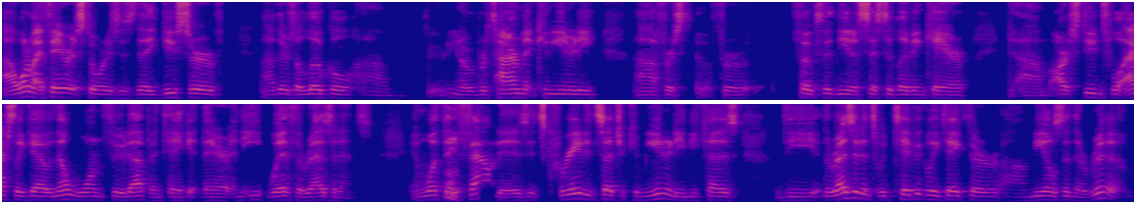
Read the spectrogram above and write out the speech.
Uh, one of my favorite stories is they do serve uh, there's a local, um, you know, retirement community uh, for for folks that need assisted living care. Um, our students will actually go and they'll warm food up and take it there and eat with the residents. And what they hmm. found is it's created such a community because the the residents would typically take their uh, meals in their room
